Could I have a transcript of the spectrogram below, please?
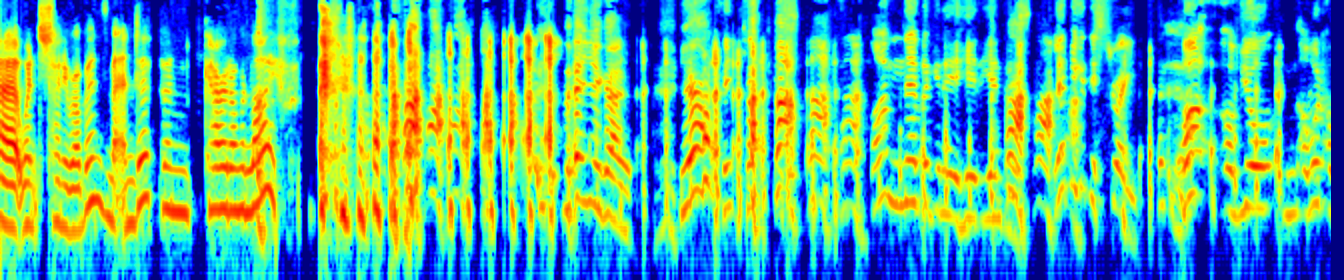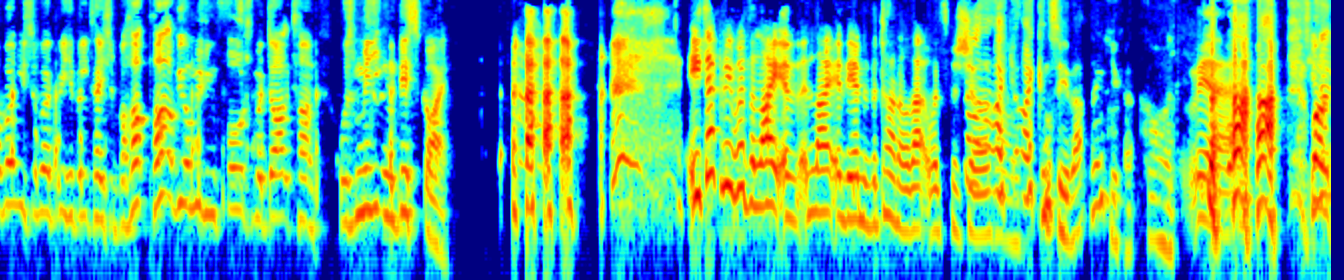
Uh, went to Tony Robbins, met Endip, and carried on with life. there you go. Yeah. I'm never going to hear the end of this. Let me get this straight. Part of your, I won't, I won't use the word rehabilitation, but part of your moving forward from a dark time was meeting this guy. he definitely was a light at, light at the end of the tunnel. That was for sure. I, I can see that. Thank you, God. Yeah. well, know,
